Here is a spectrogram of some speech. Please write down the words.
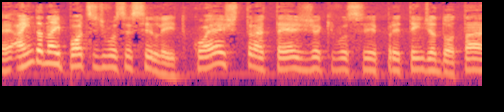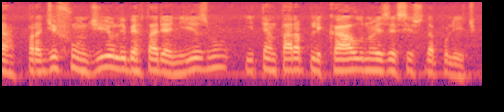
É, ainda na hipótese de você ser eleito, qual é a estratégia que você pretende adotar para difundir o libertarianismo e tentar aplicá-lo no exercício da política?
